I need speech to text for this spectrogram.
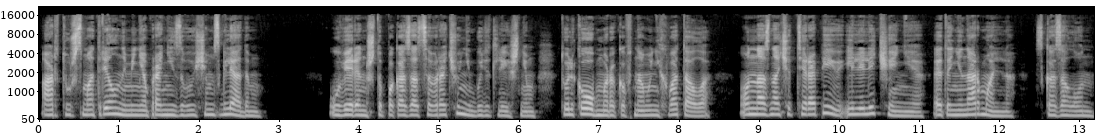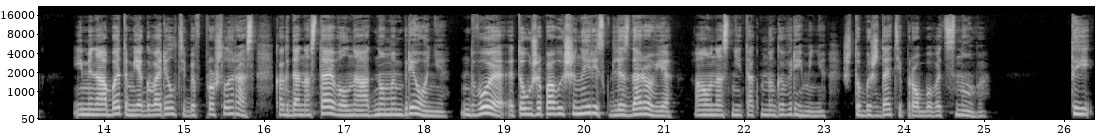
Артур смотрел на меня пронизывающим взглядом. Уверен, что показаться врачу не будет лишним, только обмороков нам и не хватало. Он назначит терапию или лечение, это ненормально. — сказал он. «Именно об этом я говорил тебе в прошлый раз, когда настаивал на одном эмбрионе. Двое — это уже повышенный риск для здоровья, а у нас не так много времени, чтобы ждать и пробовать снова». «Ты...»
